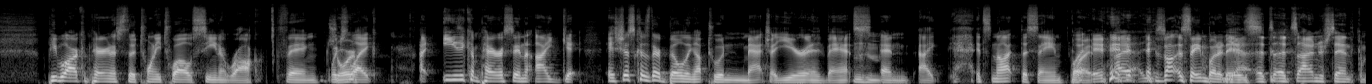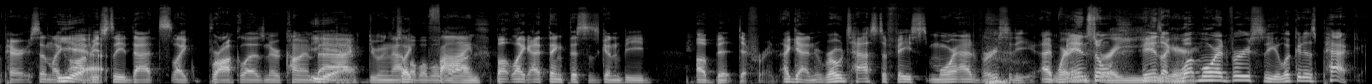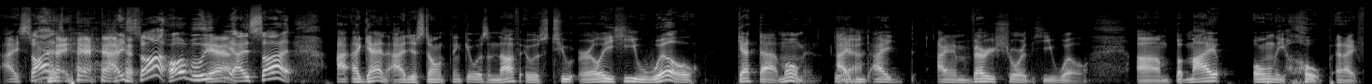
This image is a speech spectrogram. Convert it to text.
People are comparing this to the 2012 Cena Rock thing, which Sure. like. a easy comparison. I get it's just because they're building up to a match a year in advance, and I it's not the same. But Mm-hmm. Right. it- I- it's not the same, but it yeah, is. it's it's I understand the comparison. Like Yeah. obviously that's like Brock Lesnar coming Yeah. back, doing that, It's like, blah blah blah. fine. Blah. But like I think this is gonna be a bit different. Again, Rhodes has to face more adversity. Uh, fans don't. Fans like what more adversity? Look at his pec. I saw his pec. I saw it. Oh, believe me, I saw it. I, again, I just don't think it was enough. It was too early. He will get that moment. Yeah. I I I am very sure that he will. Um, but my only hope, and I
